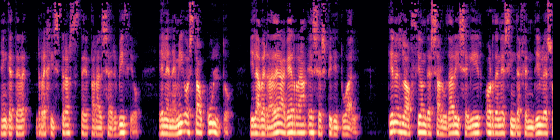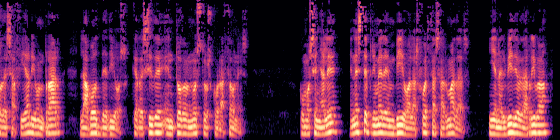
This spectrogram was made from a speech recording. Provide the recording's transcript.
en que te registraste para el servicio. El enemigo está oculto y la verdadera guerra es espiritual. Tienes la opción de saludar y seguir órdenes indefendibles o desafiar y honrar la voz de Dios, que reside en todos nuestros corazones. Como señalé en este primer envío a las Fuerzas Armadas y en el vídeo de arriba,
